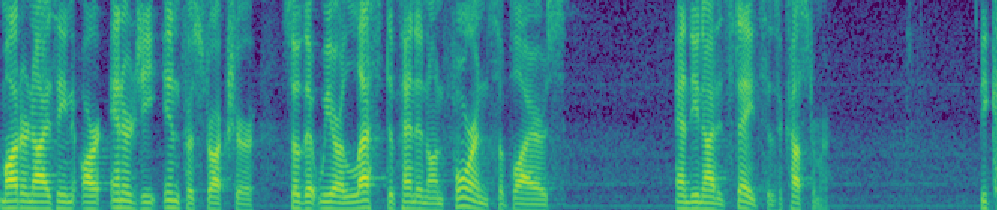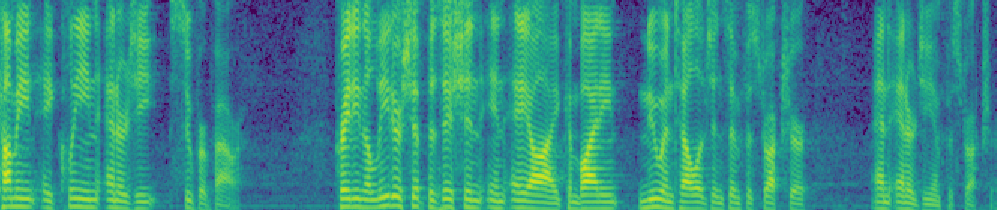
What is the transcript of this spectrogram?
modernizing our energy infrastructure so that we are less dependent on foreign suppliers and the United States as a customer. Becoming a clean energy superpower. Creating a leadership position in AI, combining new intelligence infrastructure and energy infrastructure.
